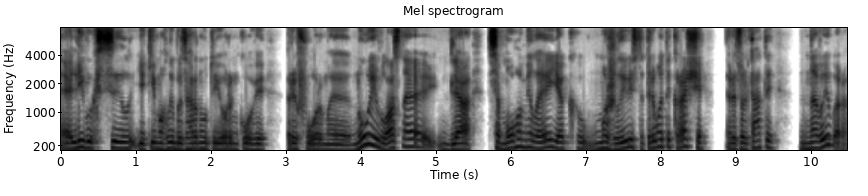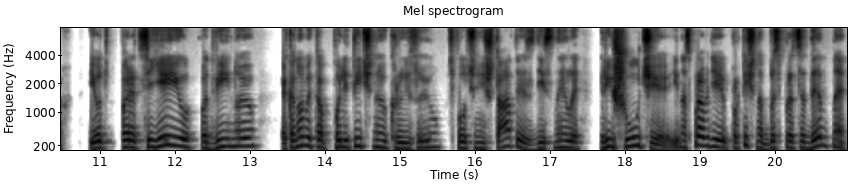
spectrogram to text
е, лівих сил, які могли би згорнути його ринкові реформи. Ну і власне для самого Мілея як можливість отримати кращі результати на виборах. І от перед цією подвійною економіко-політичною кризою Сполучені Штати здійснили рішуче і насправді практично безпрецедентне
